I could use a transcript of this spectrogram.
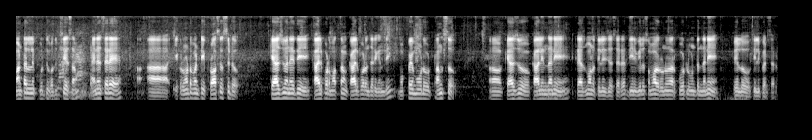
మంటల్ని పూర్తి వదుపు చేసాం అయినా సరే ఇక్కడ ఉన్నటువంటి ప్రాసెస్డ్ క్యాజు అనేది కాలిపోవడం మొత్తం కాలిపోవడం జరిగింది. ముప్పై మూడు టన్స్ క్యాజు కాలిందని యజమానులు తెలియజేశారు. దీని విలువ సుమారు రెండున్నర కోట్లు ఉంటుందని వీళ్ళు తెలిపారు సార్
